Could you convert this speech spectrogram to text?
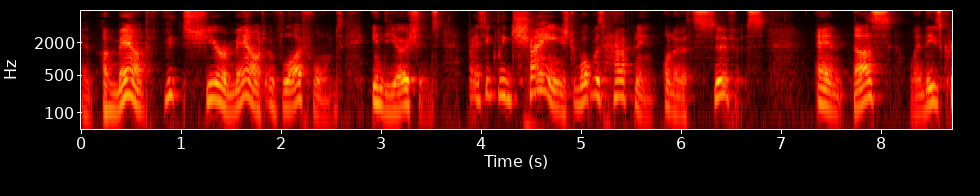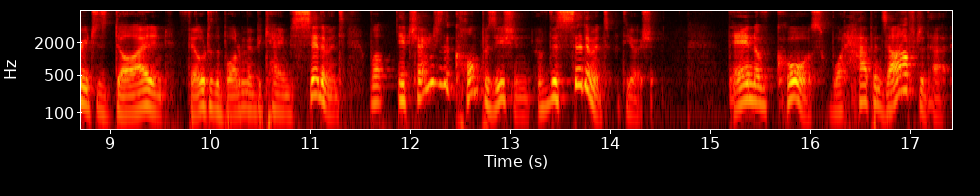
and amount, sheer amount of life forms in the oceans basically changed what was happening on Earth's surface. And thus, when these creatures died and fell to the bottom and became sediment, well, it changed the composition of the sediment of the ocean. Then, of course, what happens after that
